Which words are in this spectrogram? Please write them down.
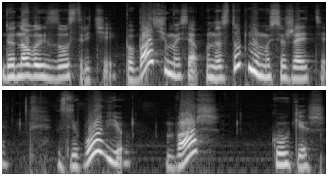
До нових зустрічей! Побачимося у наступному сюжеті. З любов'ю, ваш Кукіш!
